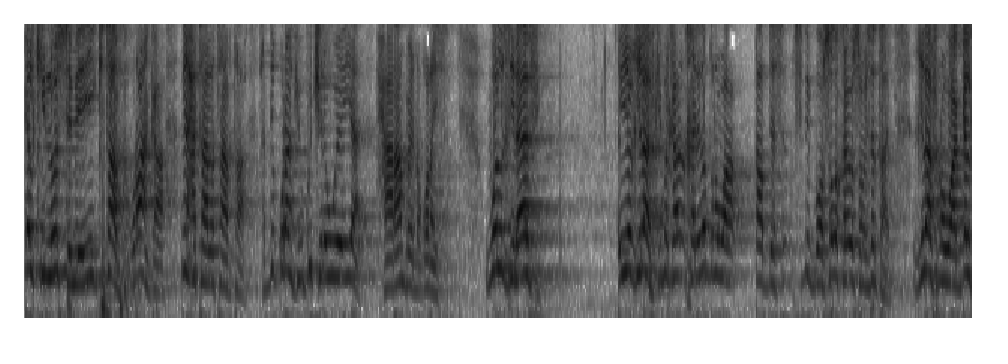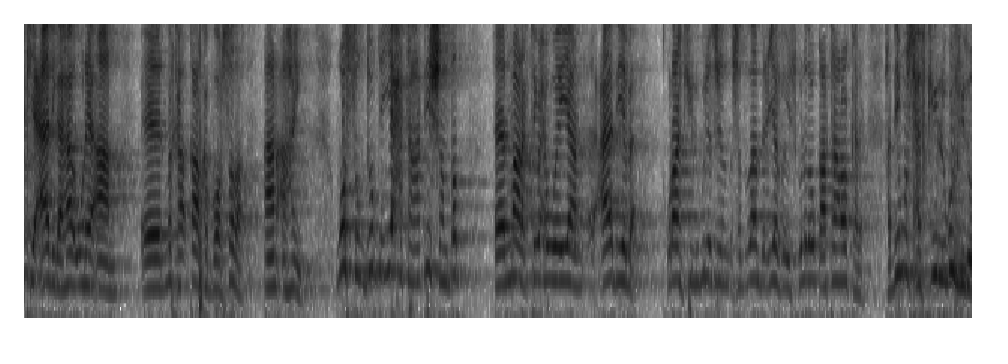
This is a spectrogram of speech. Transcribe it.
galkii loo sameeyey kitaabka qur'aankaa in xataa la taabtaa haddii qur'aankii uu ku jiro weeyaan xaaraan bay noqonaysaa wlkhilaafi iyo khilaafkii markaa khariidaduna waa qaabdee sidii boorsado kale u samaysan tahay khilaafna waa galkii caadiga ahaa une aan markaa qaabka boorsada aan ahayn wasunduuqi iyo xataa haddii shandad maaragtay waxa weeyaan caadiyaba qur'aankii lagu rido shadadaan ciyaalku ay iskuullada u qaataan oo kale haddii musxafkii lagu rido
